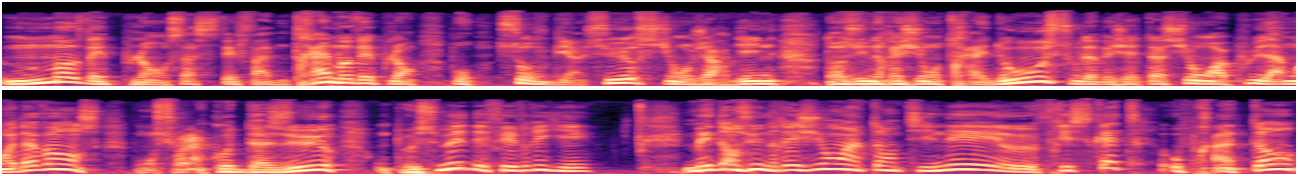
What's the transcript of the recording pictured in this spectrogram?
Mauvais plan, ça Stéphane, très mauvais plan. Bon, sauf bien sûr si on jardine dans une région très douce où la végétation a plus d'un mois d'avance. Bon, sur la côte d'Azur, on peut semer dès février. Mais dans une région intentinée euh, frisquette au printemps,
